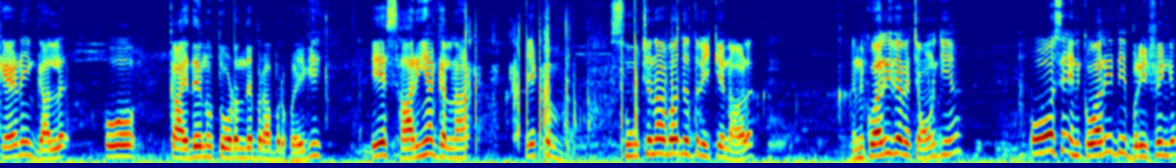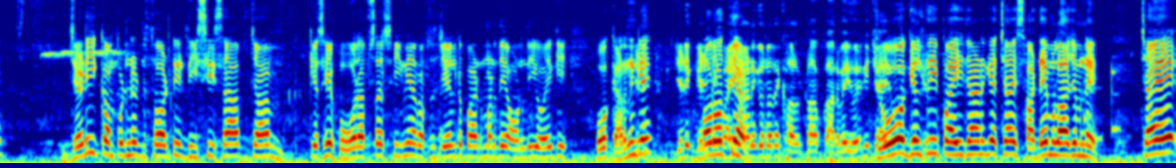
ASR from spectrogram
ਕਹਿਣੀ ਗੱਲ ਉਹ ਕਾਇਦੇ ਨੂੰ ਤੋੜਨ ਦੇ ਬਰਾਬਰ ਹੋਏਗੀ। ਇਹ ਸਾਰੀਆਂ ਗੱਲਾਂ ਇੱਕ ਸੂਚਨਾਬੱਧ ਤਰੀਕੇ ਨਾਲ ਇਨਕੁਆਇਰੀ ਦੇ ਵਿੱਚ ਆਉਣਗੀਆਂ। ਉਸ ਇਨਕੁਆਇਰੀ ਦੀ ਬਰੀਫਿੰਗ ਜਿਹੜੀ ਕੰਪੀਟੈਂਟ ਅਥਾਰਟੀ ਡੀਸੀ ਸਾਹਿਬ ਜਾਂ ਕਿਸੇ ਹੋਰ ਅਫਸਰ ਸੀਨੀਅਰ ਅਫਸਰ ਜੇਲ੍ਹ ਡਿਪਾਰਟਮੈਂਟ ਦੇ ਆਉਣ ਦੀ ਹੋਏਗੀ ਉਹ ਕਰਨਗੇ। ਜਿਹੜੇ ਔਰ ਉਹ ਧਿਆਨ- ਜਾਣਗੇ ਉਹਨਾਂ ਦੇ ਖਿਲਾਫ ਕਾਰਵਾਈ ਹੋਏਗੀ ਚਾਹੇ ਜੋ ਗਿਲਤੀ ਪਾਈ ਜਾਣਗੇ ਚਾਹੇ ਸਾਡੇ ਮੁਲਾਜ਼ਮ ਨੇ ਚਾਹੇ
